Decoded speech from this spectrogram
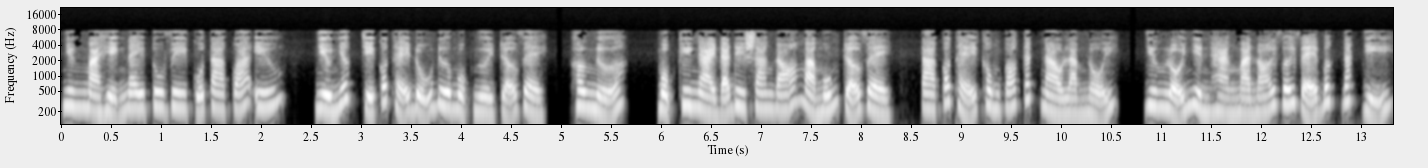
Nhưng mà hiện nay tu vi của ta quá yếu, nhiều nhất chỉ có thể đủ đưa một người trở về, hơn nữa, một khi ngài đã đi sang đó mà muốn trở về, ta có thể không có cách nào làm nổi, dương lỗi nhìn hàng mà nói với vẻ bất đắc dĩ,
